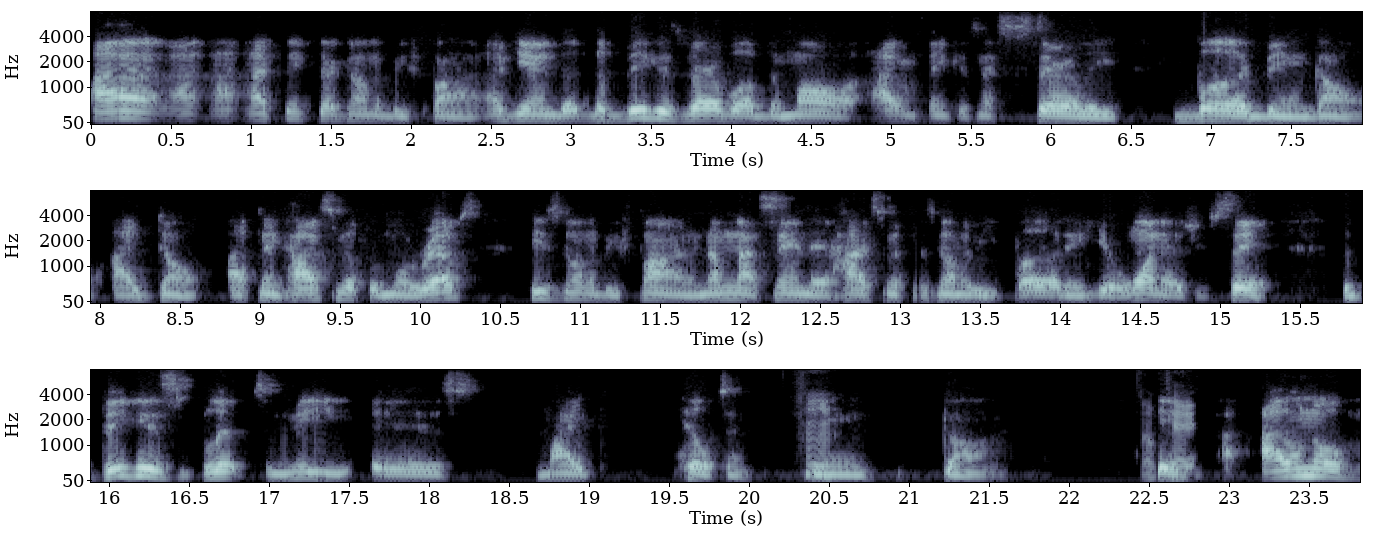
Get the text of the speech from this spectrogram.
I, I, I think they're going to be fine. Again, the, the biggest variable of them all, I don't think is necessarily – Bud being gone. I don't. I think Highsmith with more reps, he's going to be fine. And I'm not saying that Highsmith is going to be Bud in year one, as you said. The biggest blip to me is Mike Hilton hmm. being gone. Okay. If, I don't know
